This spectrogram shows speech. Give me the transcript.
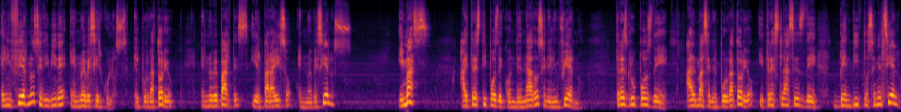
el infierno se divide en nueve círculos, el purgatorio en nueve partes y el paraíso en nueve cielos. Y más, hay tres tipos de condenados en el infierno, tres grupos de almas en el purgatorio y tres clases de benditos en el cielo.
